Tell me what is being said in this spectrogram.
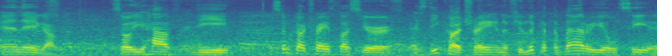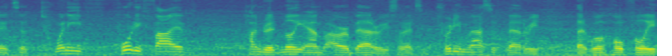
And there you go. So you have the SIM card tray plus your SD card tray. And if you look at the battery, you'll see it's a 20 4,500 milliamp hour battery. So that's a pretty massive battery that will hopefully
